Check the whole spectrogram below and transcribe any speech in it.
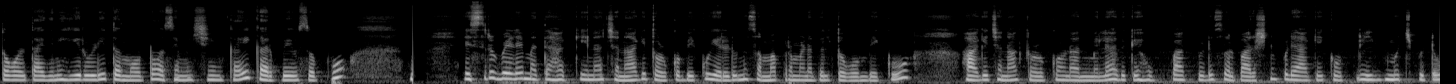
ತೊಗೊಳ್ತಾ ಇದ್ದೀನಿ. ಈರುಳ್ಳಿ, ಟೊಮೊಟೊ, ಹಸಿಮೆಣ್ಸಿನ್ಕಾಯಿ, ಕರಿಬೇವು ಸೊಪ್ಪು. ಹೆಸರುಬೇಳೆ ಮತ್ತು ಅಕ್ಕಿನ ಚೆನ್ನಾಗಿ ತೊಳ್ಕೊಬೇಕು. ಎರಡೂ ಸಮ ಪ್ರಮಾಣದಲ್ಲಿ ತೊಗೊಬೇಕು. ಹಾಗೆ ಚೆನ್ನಾಗಿ ತೊಳ್ಕೊಂಡಾದ್ಮೇಲೆ ಅದಕ್ಕೆ ಉಪ್ಪು ಹಾಕ್ಬಿಟ್ಟು ಸ್ವಲ್ಪ ಅರಿಶಿನ ಪುಡಿ ಹಾಕಿ ಲಿಡ್ ಮುಚ್ಚಿಬಿಟ್ಟು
